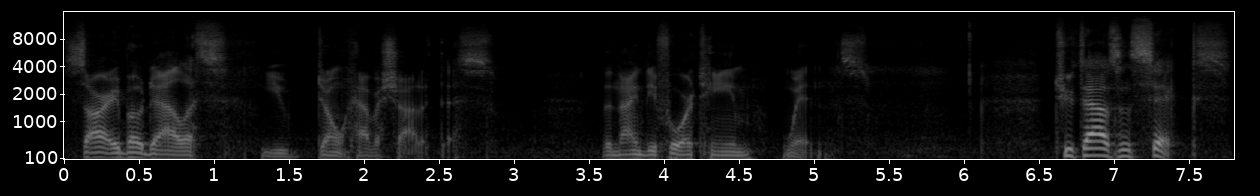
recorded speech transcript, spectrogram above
Sorry, Bo Dallas, you don't have a shot at this. The 94 team wins. 2006,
